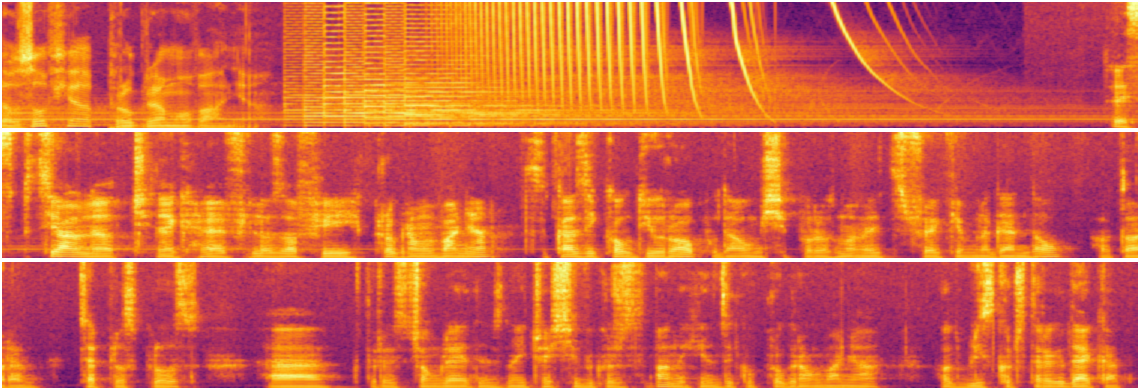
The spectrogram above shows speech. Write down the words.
Filozofia programowania. To jest specjalny odcinek e, filozofii programowania. Z okazji Code Europe udało mi się porozmawiać z człowiekiem legendą, autorem C++, e, który jest ciągle jednym z najczęściej wykorzystywanych języków programowania od blisko czterech dekad.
